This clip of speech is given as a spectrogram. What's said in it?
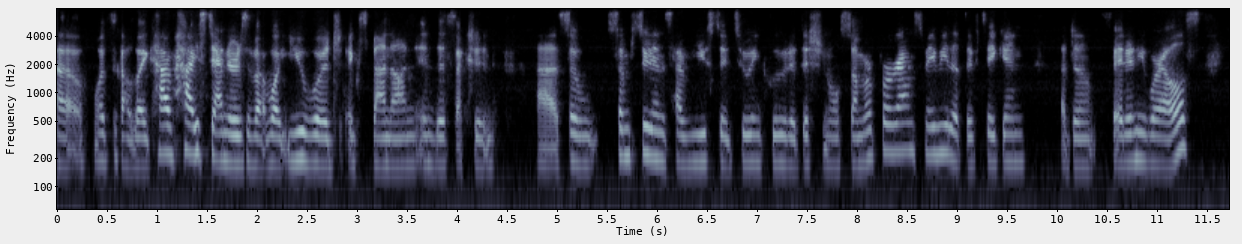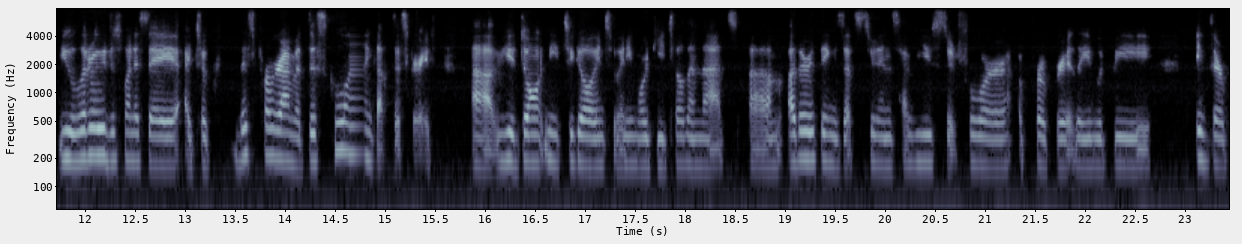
uh, what's it called like have high standards about what you would expand on in this section uh, so some students have used it to include additional summer programs maybe that they've taken that don't fit anywhere else you literally just want to say i took this program at this school and got this grade uh, you don't need to go into any more detail than that um, other things that students have used it for appropriately would be if they're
